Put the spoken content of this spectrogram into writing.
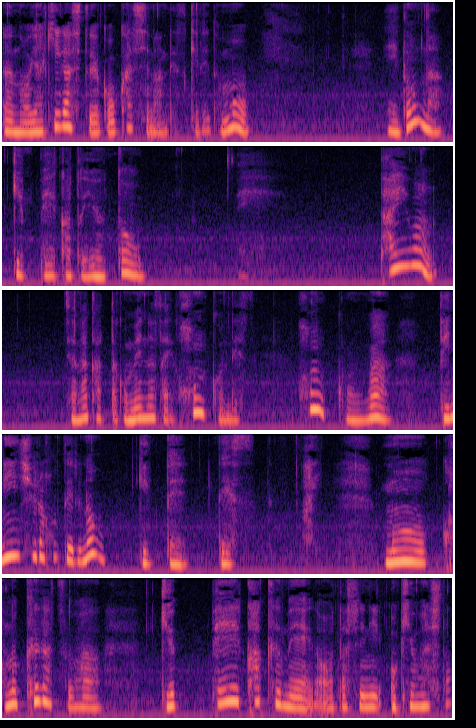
あの焼き菓子というかお菓子なんですけれども、えー、どんな月餅かというと、えー、台湾じゃなかったごめんなさい香港です。香港はペニンシュラホテルの月餅です。はい。もうこの9月は月餅革命が私に起きました。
